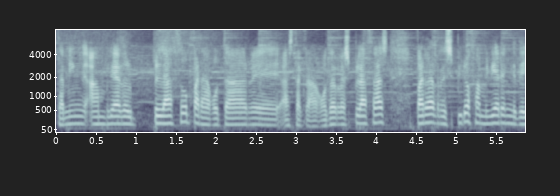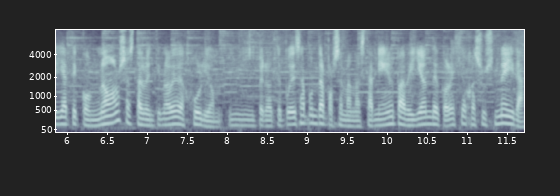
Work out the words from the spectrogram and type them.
También ha ampliado el plazo para agotar, eh, hasta agotar las plazas para el respiro familiar en Gedellate con Nos hasta el 29 de julio. Mm, pero te puedes apuntar por semanas. También el pabellón del Colegio Jesús Neira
